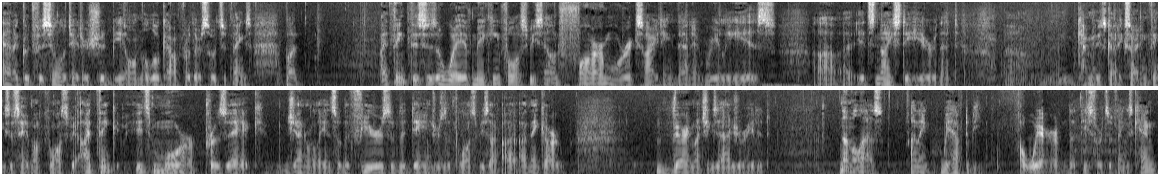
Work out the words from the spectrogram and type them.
and a good facilitator should be on the lookout for those sorts of things. But I think this is a way of making philosophy sound far more exciting than it really is. Uh, it's nice to hear that uh, Camus got exciting things to say about philosophy. I think it's more prosaic generally, and so the fears of the dangers of philosophy, I, I think, are very much exaggerated. Nonetheless, I think we have to be aware that these sorts of things can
